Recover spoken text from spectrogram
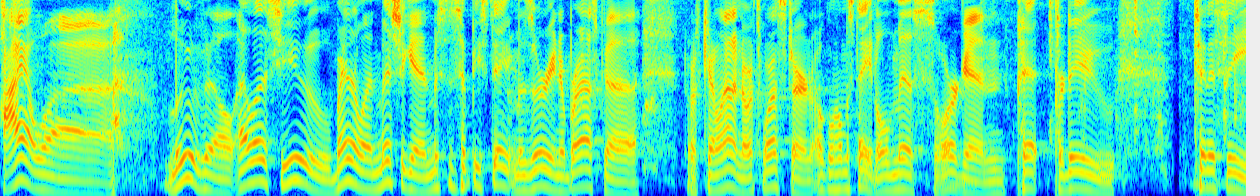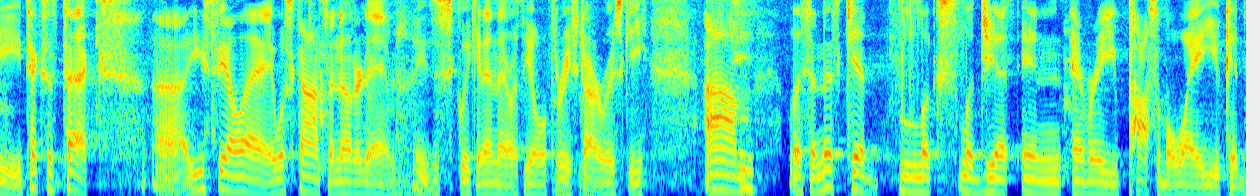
Iowa. Louisville, LSU, Maryland, Michigan, Mississippi State, Missouri, Nebraska, North Carolina, Northwestern, Oklahoma State, Ole Miss, Oregon, Pitt, Purdue, Tennessee, Texas Tech, uh, UCLA, Wisconsin, Notre Dame. He's just squeaking in there with the old three star Ruski. Um, listen, this kid looks legit in every possible way you could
